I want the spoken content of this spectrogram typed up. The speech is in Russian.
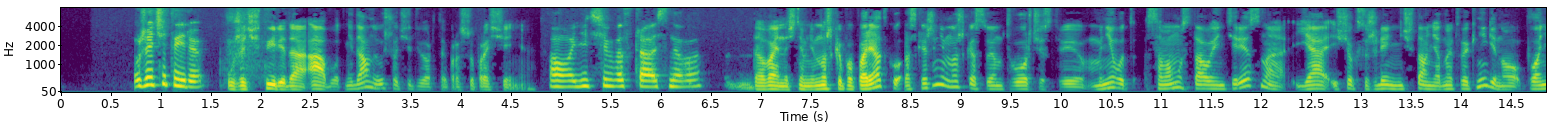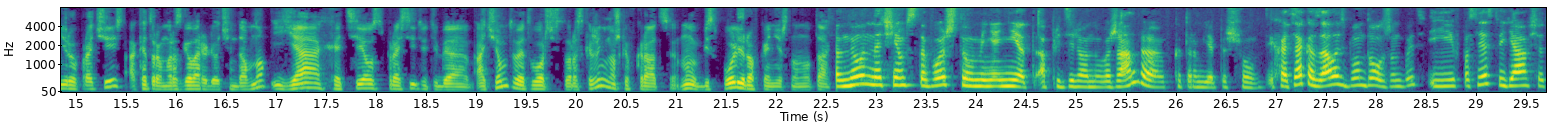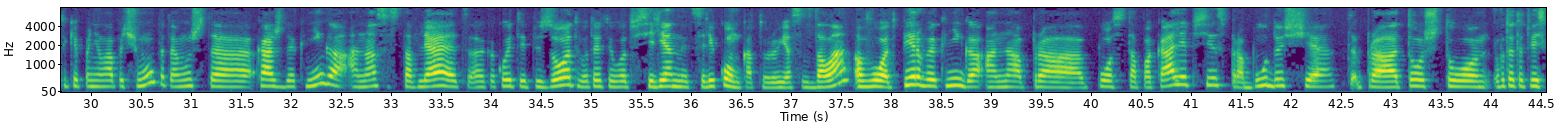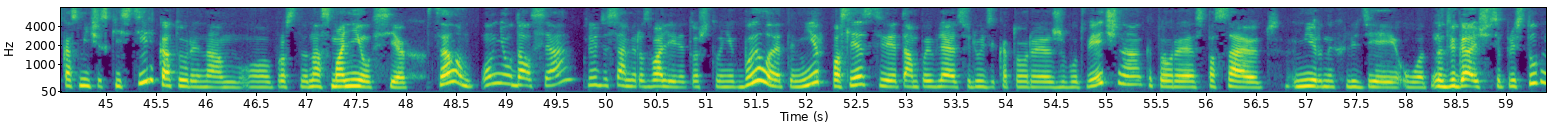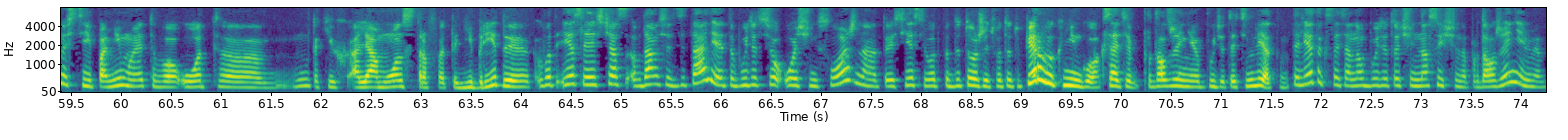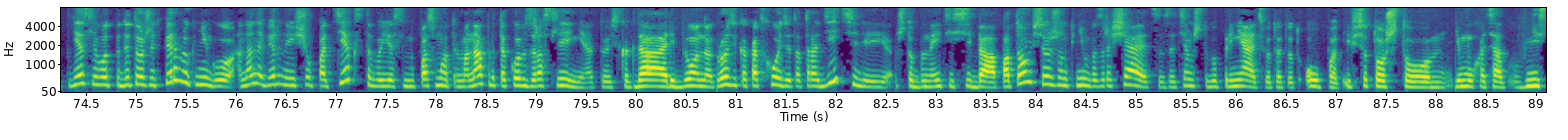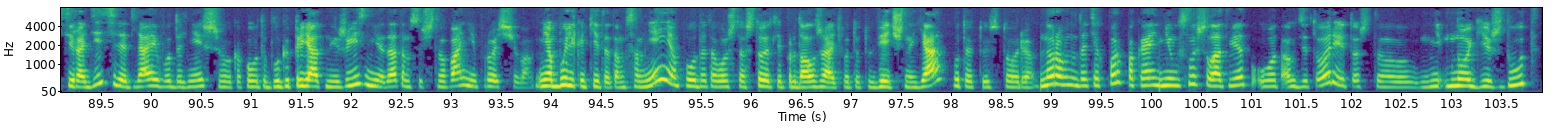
Уже четыре. Уже четыре, да. А, вот недавно вышла четвертая, прошу прощения. О, ничего страшного. Давай начнем немножко по порядку. Расскажи немножко о своем творчестве. Мне вот самому стало интересно. Я еще, к сожалению, не читал ни одной твоей книги, но планирую прочесть, о которой мы разговаривали очень давно. Я хотел спросить у тебя, о чем твое творчество? Расскажи немножко вкратце. Ну, без спойлеров, конечно, но так. Ну, начнем с того, что у меня нет определенного жанра, в котором я пишу. Хотя, казалось бы, он должен быть. И впоследствии я все-таки поняла, почему. Потому что каждая книга, она составляет э, какой-то эпизод вот этой вот вселенной целиком, которую я создала. Вот. Первая книга, она про постапокалипсис, про будущее, про то, что вот этот весь космический стиль, который нам э, просто нас манил всех целом, он не удался. Люди сами развалили то, что у них было, это мир. Впоследствии там появляются люди, которые живут вечно, которые спасают мирных людей от надвигающейся преступности и помимо этого от э, ну, таких а монстров, это гибриды. Вот если я сейчас вдамся в детали, это будет все очень сложно. То есть, если вот подытожить вот эту первую книгу, кстати, продолжение будет этим летом. Это лето, кстати, оно будет очень насыщено продолжениями. Если вот подытожить первую книгу, она, наверное, еще подтекстовая, если мы посмотрим, она про такое взросление. То есть, когда ребенок вроде как отходит от родителей, чтобы найти себя, а потом все же он к ним возвращается за тем, чтобы принять вот этот опыт и все то, что ему хотят внести родители для его дальнейшего какого-то благоприятной жизни, да, там, существования и прочего. У меня были какие-то там сомнения по поводу того, что стоит ли продолжать вот эту вечно я, вот эту историю. Но ровно до тех пор, пока я не услышала ответ от аудитории, то, что многие ждут,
